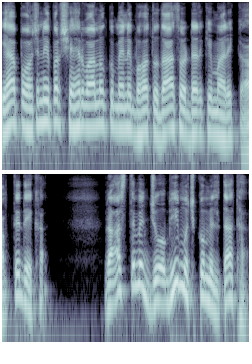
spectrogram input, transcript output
यहाँ पहुँचने पर शहर वालों को मैंने बहुत उदास और डर के मारे कांपते देखा। रास्ते में जो भी मुझको मिलता था,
